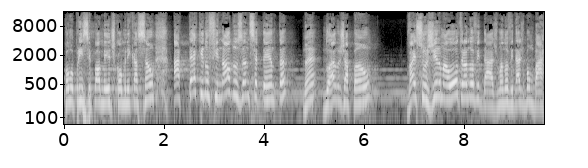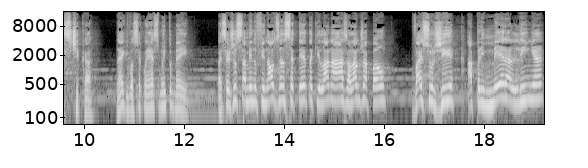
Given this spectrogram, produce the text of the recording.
como principal meio de comunicação, até que no final dos anos 70, né, lá no Japão, vai surgir uma outra novidade, uma novidade bombástica, né, que você conhece muito bem. Vai ser justamente no final dos anos 70 que lá na Ásia, lá no Japão, vai surgir a primeira linha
